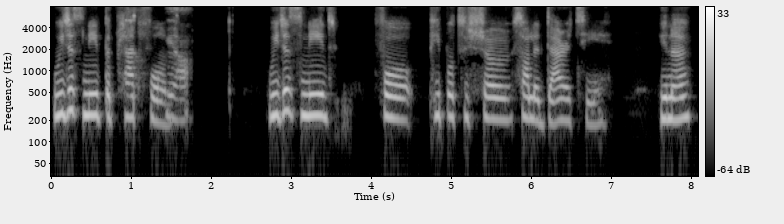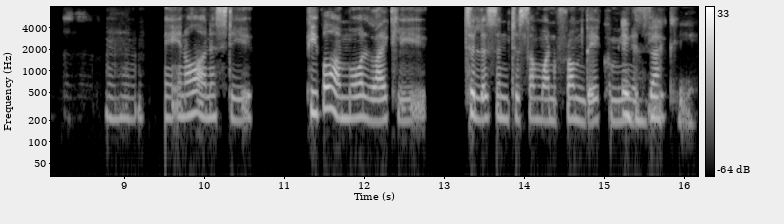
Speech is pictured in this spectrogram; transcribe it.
We just need the platform. Yeah. we just need for people to show solidarity you know hmm In all honesty, people are more likely to listen to someone from their community. exactly.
